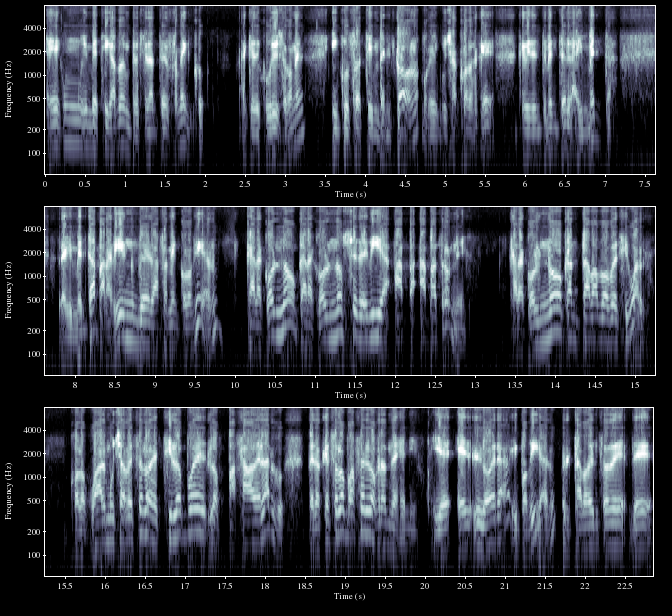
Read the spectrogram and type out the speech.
es un investigador impresionante del flamenco, hay que descubrirse con él, incluso este inventó, ¿no? Porque hay muchas cosas que, evidentemente las inventa. Las inventa para bien de la flamencología, ¿no? Caracol no, Caracol no se debía a, a patrones. Caracol no cantaba dos veces igual. Con lo cual muchas veces los estilos pues los pasaba de largo. Pero es que eso lo pueden hacer los grandes genios. Y él, él lo era y podía, ¿no? Él estaba dentro de, de-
